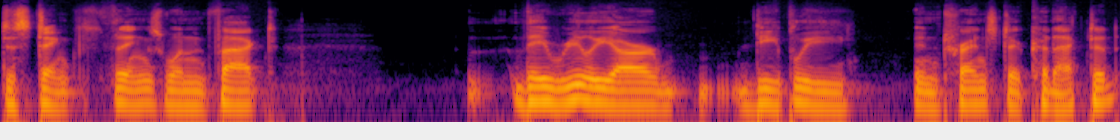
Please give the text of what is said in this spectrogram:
distinct things when in fact they really are deeply entrenched or connected?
